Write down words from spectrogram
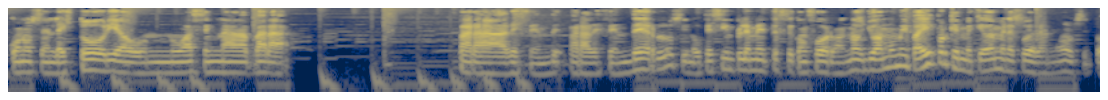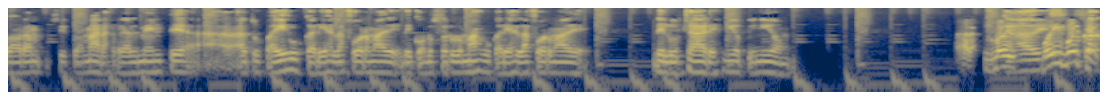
conocen la historia o no hacen nada para para, defender, para defenderlo, sino que simplemente se conforman. No, yo amo mi país porque me quedo en Venezuela. No, si tú, ahora, si tú amaras realmente a, tu país, buscarías la forma de, conocerlo más, buscarías la forma de, luchar, es mi opinión. Voy, voy, voy, con,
